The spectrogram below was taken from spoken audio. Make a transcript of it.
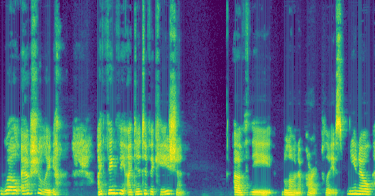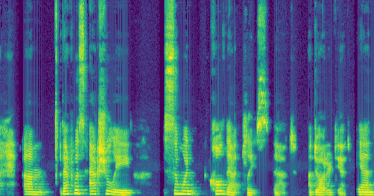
Well, actually, I think the identification of the blown apart place, you know, um, that was actually someone called that place that a daughter did. And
